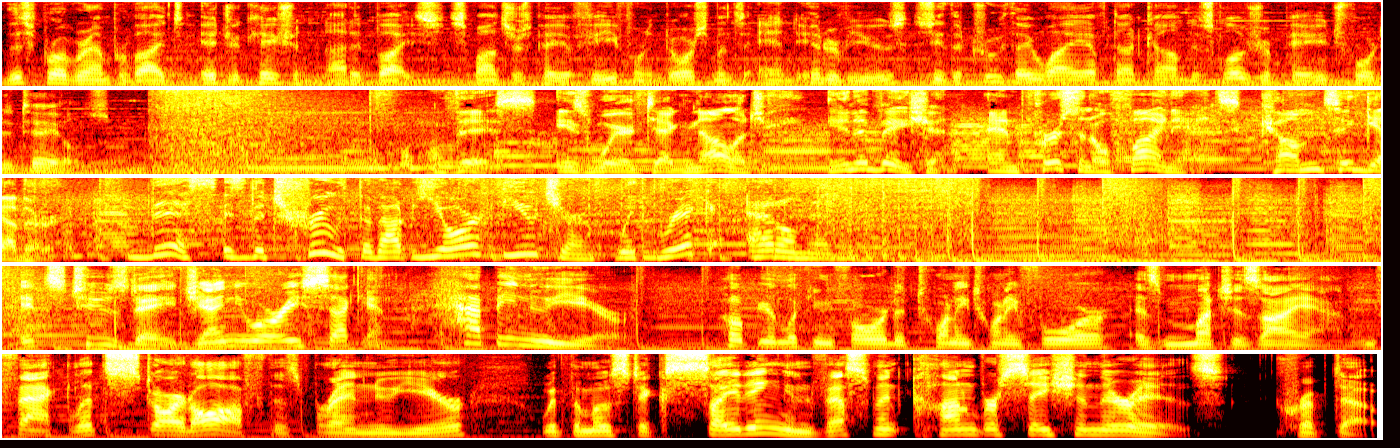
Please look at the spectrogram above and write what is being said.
This program provides education, not advice. Sponsors pay a fee for endorsements and interviews. See the truthayf.com disclosure page for details. This is where technology, innovation, and personal finance come together. This is the truth about your future with Ric Edelman. It's Tuesday, January 2nd. Happy New Year. Hope you're looking forward to 2024 as much as I am. In fact, let's start off this brand new year with the most exciting investment conversation there is crypto.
